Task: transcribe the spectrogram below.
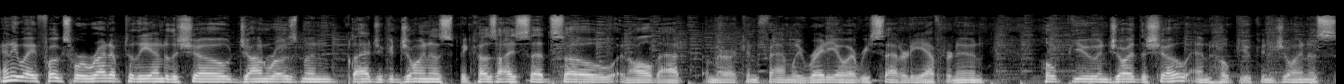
Anyway, folks, we're right up to the end of the show. John Rosemond, glad you could join us because I said so and all that American Family Radio every Saturday afternoon. Hope you enjoyed the show and hope you can join us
